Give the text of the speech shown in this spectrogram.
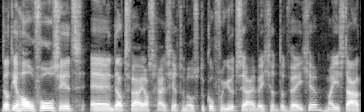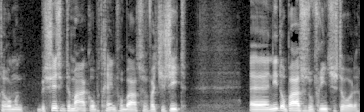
dat die hal vol zit en dat wij als scheidsrechter wel eens de kop van Jut zijn, weet je, dat weet je. Maar je staat er om een beslissing te maken op hetgeen van basis van wat je ziet. En niet op basis om vriendjes te worden.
